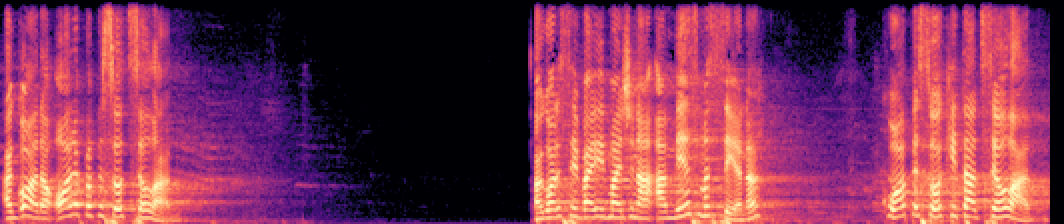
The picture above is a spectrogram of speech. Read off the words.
Agora, olha para a pessoa do seu lado. Agora você vai imaginar a mesma cena com a pessoa que está do seu lado.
